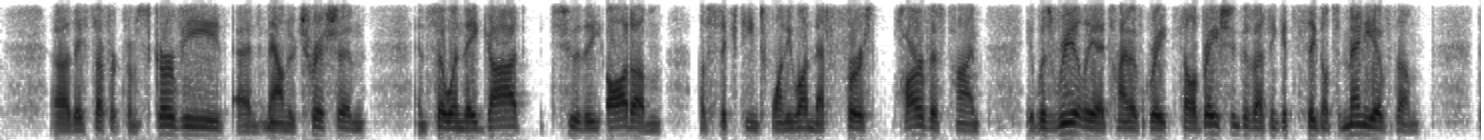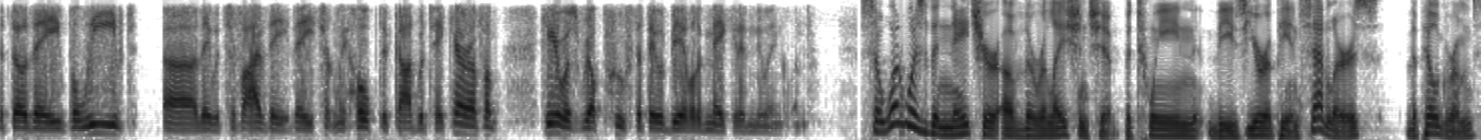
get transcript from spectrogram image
Uh, they suffered from scurvy and malnutrition. And so when they got to the autumn of 1621, that first harvest time, it was really a time of great celebration because I think it signaled to many of them that though they believed uh, they would survive, they, they certainly hoped that God would take care of them. Here was real proof that they would be able to make it in New England. So, what was the nature of the relationship between these European settlers, the Pilgrims,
